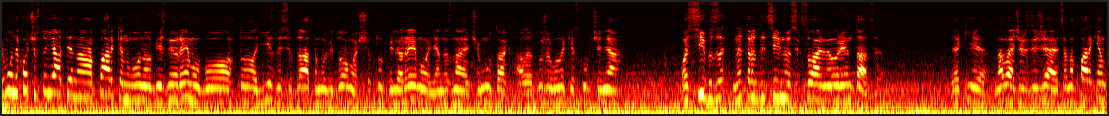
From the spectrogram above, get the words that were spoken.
Чому не хочу стояти на паркінгу на об'їзні Риму, бо хто їздить сюди, тому відомо, що тут біля Риму, я не знаю чому так, але дуже велике скупчення осіб з нетрадиційною сексуальною орієнтацією, які на вечір з'їжджаються на паркінг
